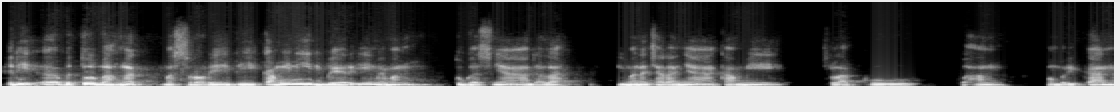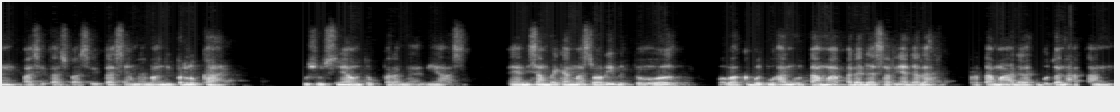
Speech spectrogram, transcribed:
Jadi uh, betul banget Mas Rory di kami ini di BRI memang tugasnya adalah gimana caranya kami selaku bank memberikan fasilitas-fasilitas yang memang diperlukan khususnya untuk para milenials. Nah, yang disampaikan Mas Rory betul bahwa kebutuhan utama pada dasarnya adalah pertama adalah kebutuhan akan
